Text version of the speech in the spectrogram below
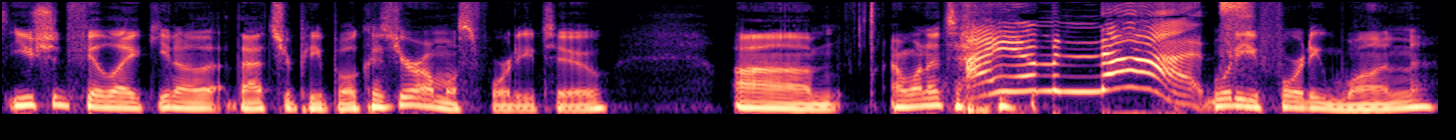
you should feel like you know that's your people because you're almost 42. Um, I want to. I am not. What are you 41?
